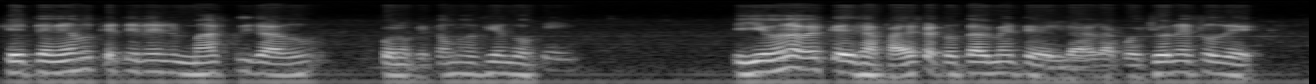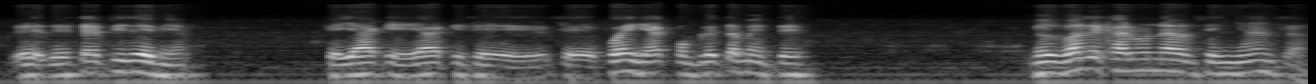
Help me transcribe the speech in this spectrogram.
Que tenemos que tener más cuidado con lo que estamos haciendo. Y una vez que desaparezca totalmente la, cuestión eso de, de, esta epidemia, que ya que ya que se, se, fue ya completamente, nos va a dejar una enseñanza.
